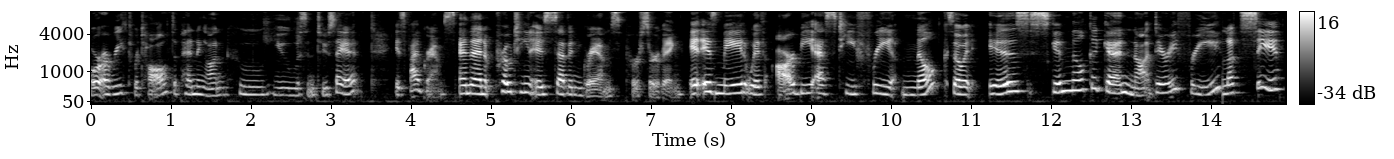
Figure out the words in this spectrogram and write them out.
or erythritol, depending on who you listen to say it, is 5 grams. And then protein is 7 grams per serving. It is made with RBST free milk. So it is skim milk again, not dairy free. Let's see.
